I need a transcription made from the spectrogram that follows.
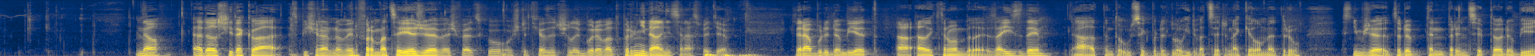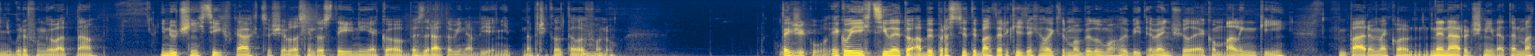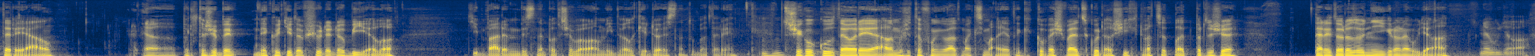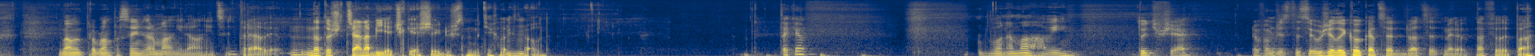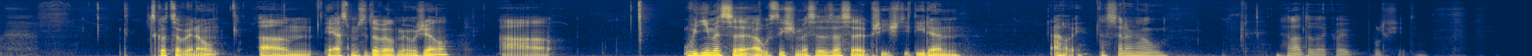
No a další taková spíš random informace je, že ve Švédsku už teďka začali budovat první dálnice na světě, která bude dobíjet eh, elektromobily za jízdy a tento úsek bude dlouhý 21 km s tím, že to, ten princip toho dobíjení bude fungovat na indučních cívkách, což je vlastně to stejný jako bezdrátový nabíjení například telefonu. Takže cool. Jako jejich cíl je to, aby prostě ty baterky těch elektromobilů mohly být eventually jako malinký, tím pádem jako nenáročný na ten materiál, uh, protože by jako ti to všude dobíjelo. Tím pádem bys nepotřeboval mít velký dojezd na tu baterii. Mm-hmm. Což je jako cool teorie, ale může to fungovat maximálně tak jako ve Švédsku dalších 20 let, protože tady to rozhodně nikdo neudělá. Neudělá. Máme problém postavit normální dálnici. Právě. Na tož třeba nabíječky ještě, když jsme u těch elektroaut. Mm-hmm. Tak jo. Bylo namáhavý. Tuď vše. Doufám, že jste si užili koukat se 20 minut na Filipa s kocovinou. Um, já jsem si to velmi užil a uvidíme se a uslyšíme se zase příští týden. Ahoj. Nasranou. Hele, to byl takový bullshit.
